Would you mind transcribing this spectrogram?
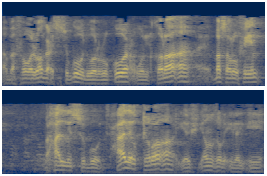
فهو الوضع السجود والركوع والقراءة. بصره فين؟ محل السجود. حال القراءة ينظر إلى الإيه؟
